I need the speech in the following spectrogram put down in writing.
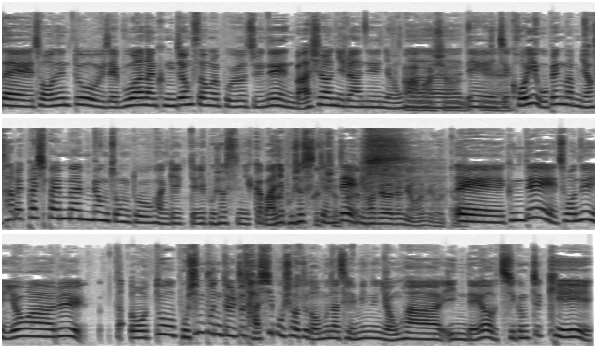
네, 저는 또 이제 무한한 긍정성을 보여주는 마션이라는 영화. 아, 마션. 네, 예. 이제 거의 500만 명, 488만 명 정도 관객들이 보셨으니까 많이 보셨을 그렇죠. 텐데. 큰 화제가 된 영화죠, 이것도. 네, 근데 저는 이 영화를 어, 또 보신 분들도 다시 보셔도 너무나 재밌는 영화인데요. 지금 특히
